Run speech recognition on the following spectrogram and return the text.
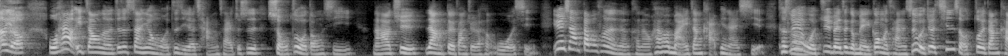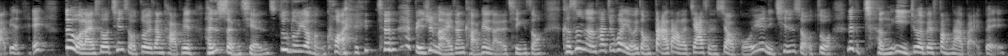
啊 有。我还有一招呢，就是善用我自己的长才，就是手做东西，然后去让对方觉得很窝心。因为像大部分的人可能还会买一张卡片来写，可是因为我具备这个美工的才能，所以我就亲手做一张卡片。诶，对我来说，亲手做一张卡片很省钱，速度又很快，就比去买一张卡片来的轻松。可是呢，它就会有一种大大的加成效果，因为你亲手做，那个诚意就会被放大百倍。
